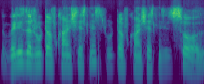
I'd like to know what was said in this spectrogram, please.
where is the root of consciousness? Root of consciousness is soul.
